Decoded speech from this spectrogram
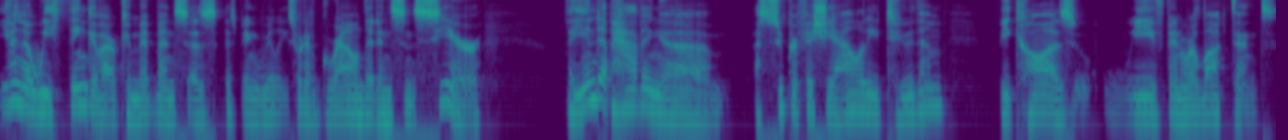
even though we think of our commitments as, as being really sort of grounded and sincere, they end up having a, a superficiality to them because we've been reluctant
